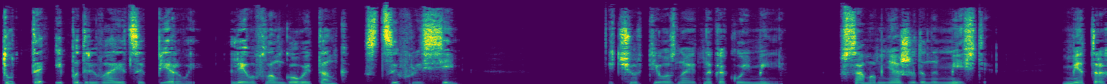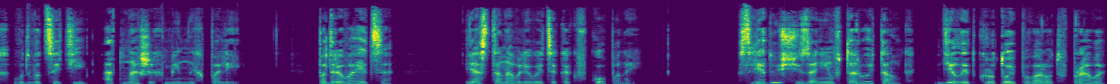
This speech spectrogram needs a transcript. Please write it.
Тут-то и подрывается первый левофланговый танк с цифрой семь. И черт его знает на какой мине, в самом неожиданном месте, метрах в двадцати от наших минных полей. Подрывается и останавливается как вкопанный. Следующий за ним второй танк делает крутой поворот вправо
